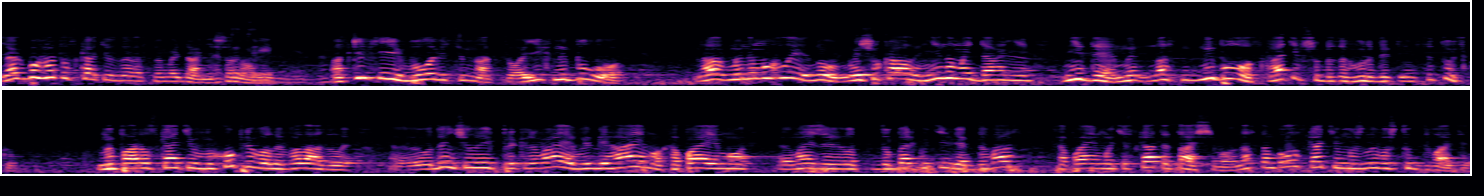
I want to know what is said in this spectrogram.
Як багато скатів зараз на Майдані, шановні? А скільки їх було 18-го, а їх не було. Ми не могли, ну ми шукали ні на Майдані, ніде. Ми, нас не було скатів, щоб загородити інститутську. Ми пару скатів вихоплювали, вилазили. Е, Один чоловік прикриває, вибігаємо, хапаємо е, майже от до беркутів, як до вас, хапаємо ті скати, тащимо. У нас там було скатів, можливо, штук 20.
